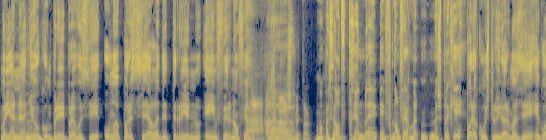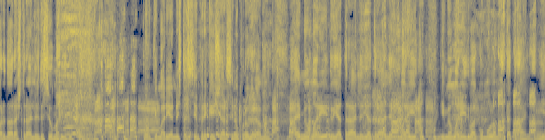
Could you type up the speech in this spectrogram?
Mariana, eu comprei para você uma parcela de terreno em Fernão Ferro. Ah, espetáculo. Uma parcela de terreno em, em Fernão Ferro, mas, mas para quê? para construir armazém e guardar as tralhas do seu marido. Porque Mariana está sempre a queixar-se no programa. Ai, meu marido, e a tralha, e a tralha, e o marido. E meu marido acumula muita tralha. E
